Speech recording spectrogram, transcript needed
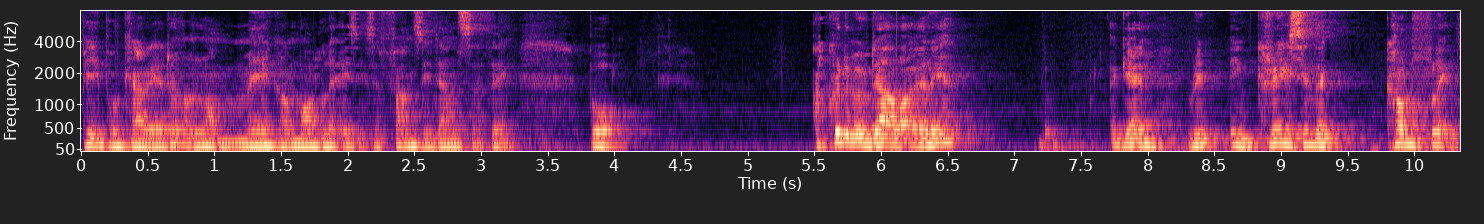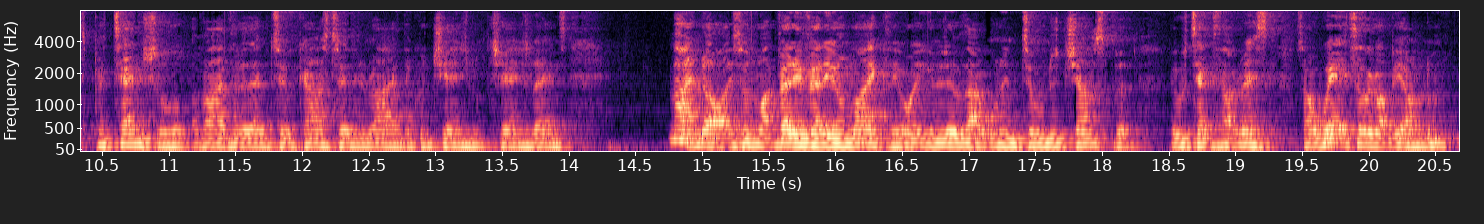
people carrier. I don't know what make or model it is. It's a fancy dancer thing, but I could have moved out a lot earlier. But again, increasing the conflict potential of either of them two cars turning right, they could change change lanes. Might not, it's very, very unlikely. What are you going to do with that? One in 200 chance, but who takes that risk? So I waited till I got beyond them.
